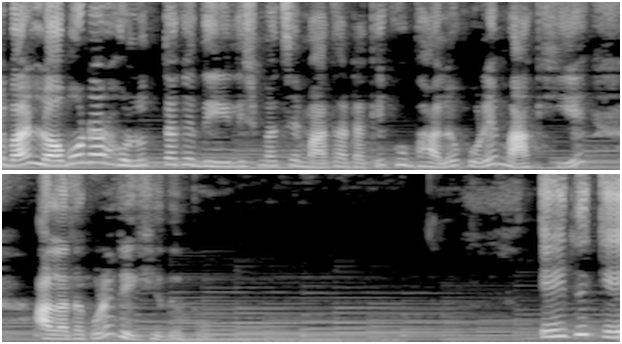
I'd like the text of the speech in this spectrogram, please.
এবার লবণ আর হলুদটাকে দিয়ে ইলিশ মাছের মাথাটাকে খুব ভালো করে মাখিয়ে আলাদা করে রেখে দেব। এইদিকে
